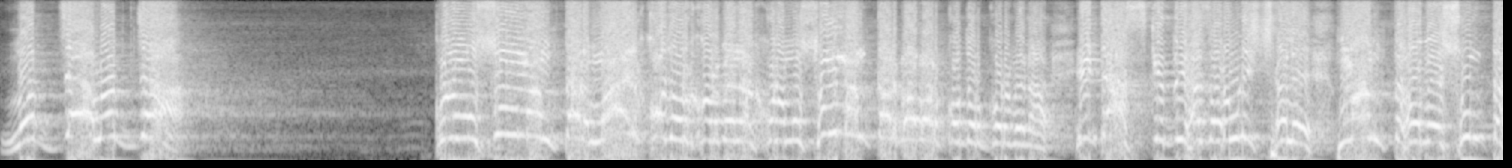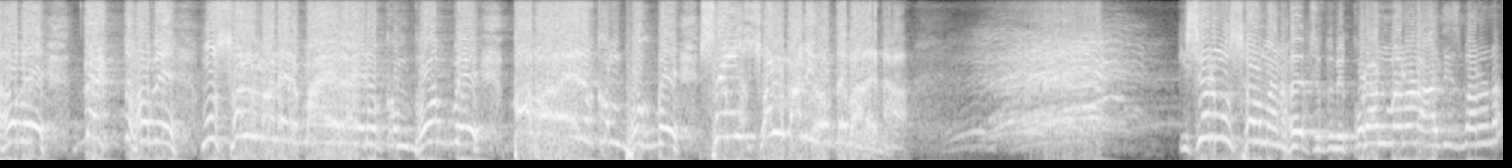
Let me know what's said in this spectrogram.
লজ্জা লজ্জা। কোন মুসলমান তার মায়ের কদর করবে না, কোন মুসলমান তার বাবার কদর করবে না। এটা আজকে দুই হাজার উনিশ সালে মানতে হবে, শুনতে হবে, দেখতে হবে। মুসলমানের মায়েরা এরকম ভোগবে, বাবারা এরকম ভোগবে, সে মুসলমানই হতে পারে না। কিসের মুসলমান হয়েছে তুমি? কোরআন মানো না, হাদিস মানো না?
